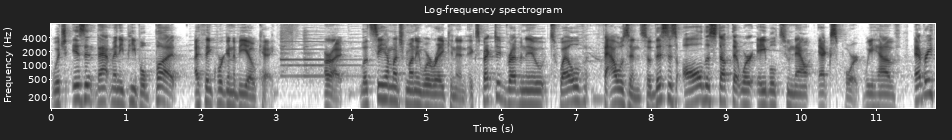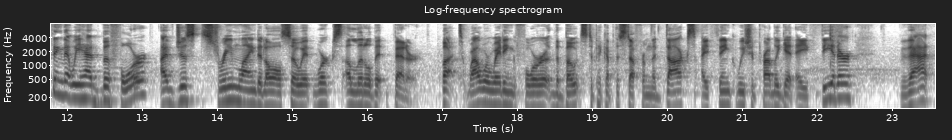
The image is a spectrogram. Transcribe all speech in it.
which isn't that many people, but I think we're going to be okay. All right, let's see how much money we're raking in. Expected revenue, 12,000. So this is all the stuff that we're able to now export. We have everything that we had before. I've just streamlined it all so it works a little bit better. But while we're waiting for the boats to pick up the stuff from the docks, I think we should probably get a theater. That,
